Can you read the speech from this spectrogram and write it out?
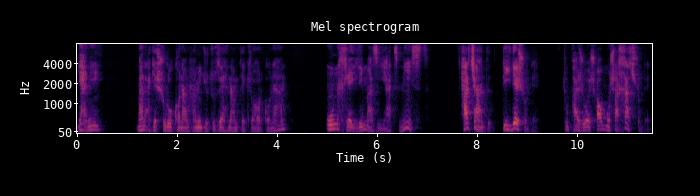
یعنی من اگه شروع کنم همینجور تو ذهنم تکرار کنم اون خیلی مزیت نیست. هرچند دیده شده تو پژوهش ها مشخص شده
